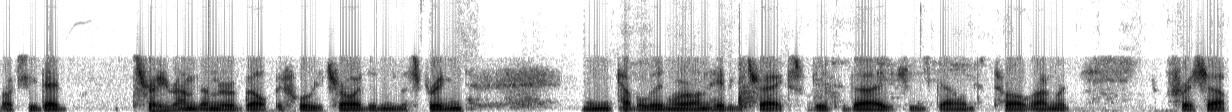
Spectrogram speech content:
like she'd had three runs under her belt before he tried it in the spring, and a couple of them were on heavy tracks. Where today she's going to 1200 fresh up.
